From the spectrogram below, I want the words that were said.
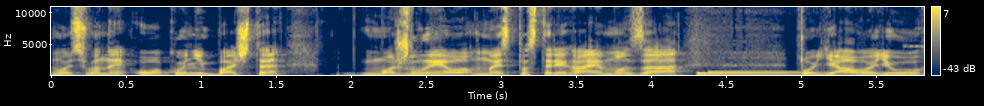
Ось вони окуні, бачите, можливо, ми спостерігаємо за появою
